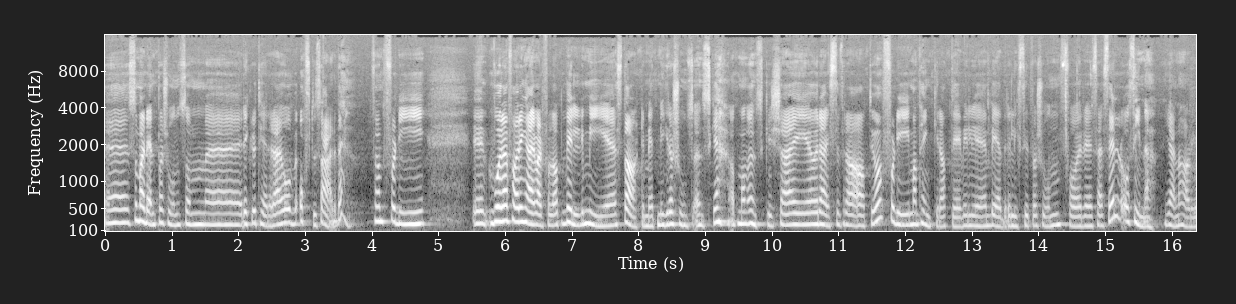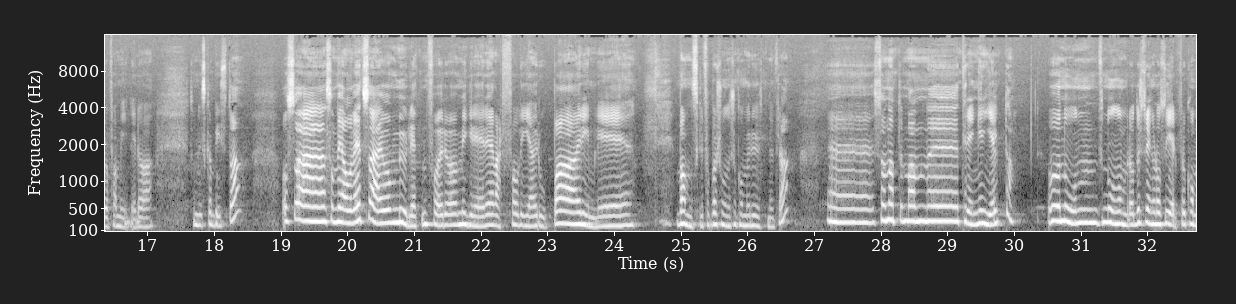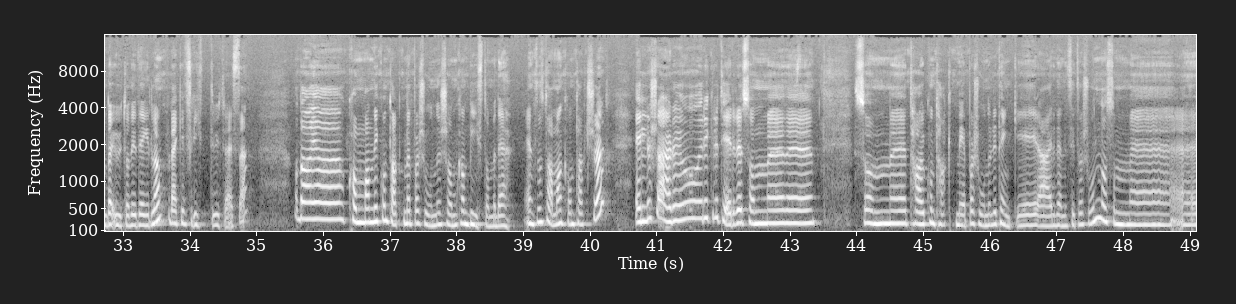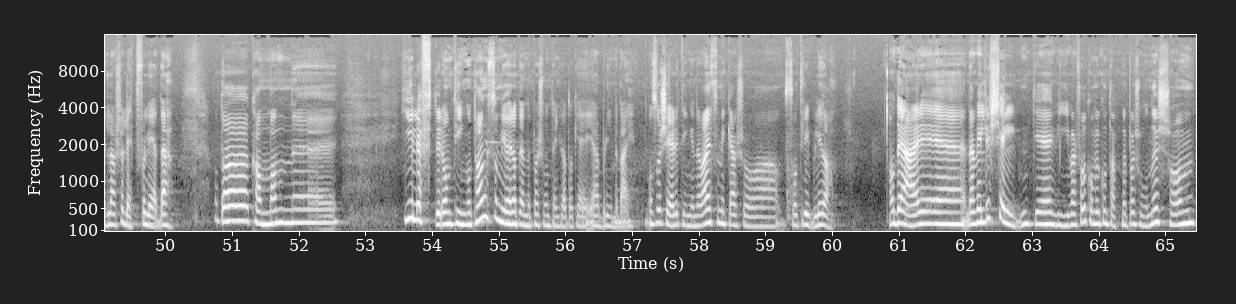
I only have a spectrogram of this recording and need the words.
eh, som er den personen som eh, rekrutterer deg. Og ofte så er det det. Sant? Fordi eh, vår erfaring er i hvert fall at veldig mye starter med et migrasjonsønske. At man ønsker seg å reise fra A til Å fordi man tenker at det vil bedre livssituasjonen for eh, seg selv og sine. Gjerne har de jo familier og, som de skal bistå. Og så er, som vi alle vet, så er jo muligheten for å migrere, i hvert fall i Europa, rimelig vanskelig for personer som kommer utenfra. Eh, sånn at man eh, trenger hjelp. da. Og noen, noen områder trenger du også hjelp for å komme deg ut av ditt eget land. for det er ikke fritt utreise. Og da kommer man i kontakt med personer som kan bistå med det. Enten så tar man kontakt sjøl, eller så er det jo rekrutterere som, eh, som eh, tar kontakt med personer de tenker er i denne situasjonen, og som eh, lar seg lett forlede. Og da kan man gi løfter om ting og tang som gjør at denne personen tenker at ok, jeg blir med deg. Og så skjer det ting underveis som ikke er så, så trivelig. da. Og det er, eh, det er veldig sjeldent vi i hvert fall kommer i kontakt med personer som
